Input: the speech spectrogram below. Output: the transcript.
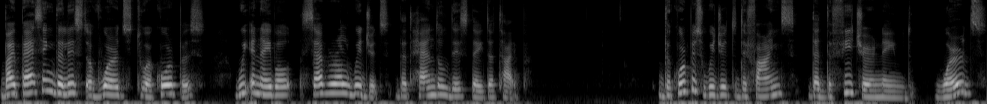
By passing the list of words to a corpus, we enable several widgets that handle this data type. The corpus widget defines that the feature named words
